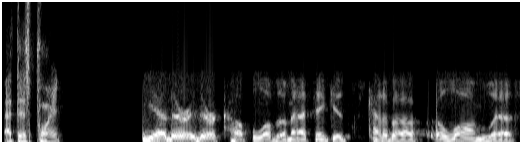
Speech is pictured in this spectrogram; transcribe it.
at this point? Yeah, there, there are a couple of them, and I think it's kind of a, a long list.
